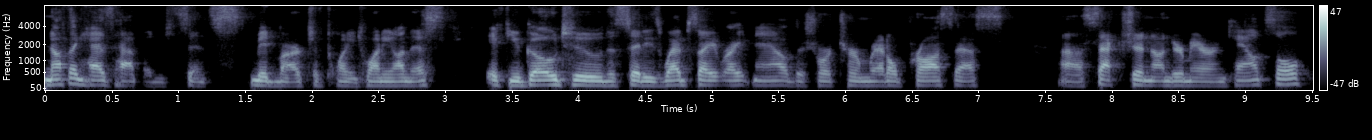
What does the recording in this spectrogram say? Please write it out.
nothing has happened since mid March of 2020 on this. If you go to the city's website right now, the short term rental process uh, section under mayor and council,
